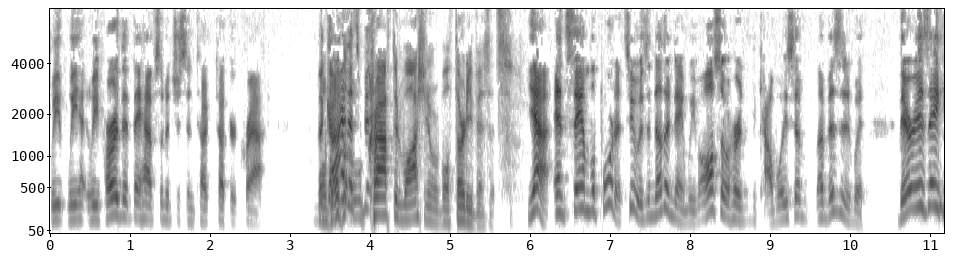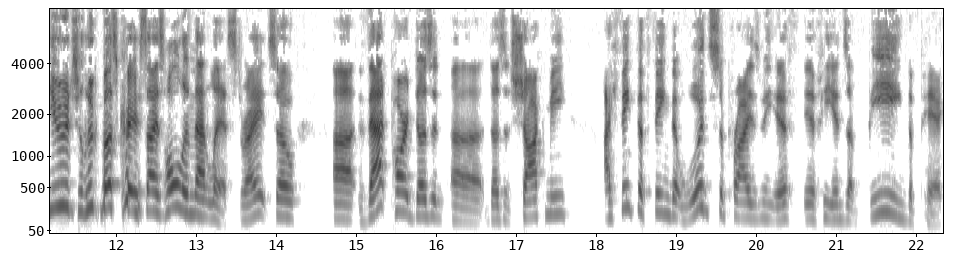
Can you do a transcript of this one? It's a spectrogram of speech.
We we we've heard that they have some interest in Tuck, Tucker Kraft. The well, guy that's been, Kraft and Washington were both 30 visits. Yeah, and Sam Laporta too is another name we've also heard the Cowboys have, have visited with. There is a huge Luke Musgrave size hole in that list, right? So uh, that part doesn't uh, doesn't shock me. I think the thing that would surprise me if if he ends up being the pick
